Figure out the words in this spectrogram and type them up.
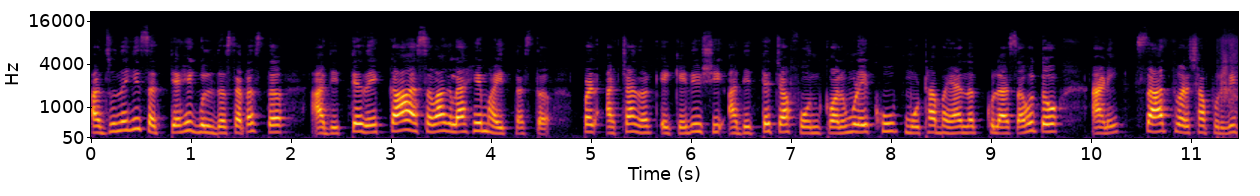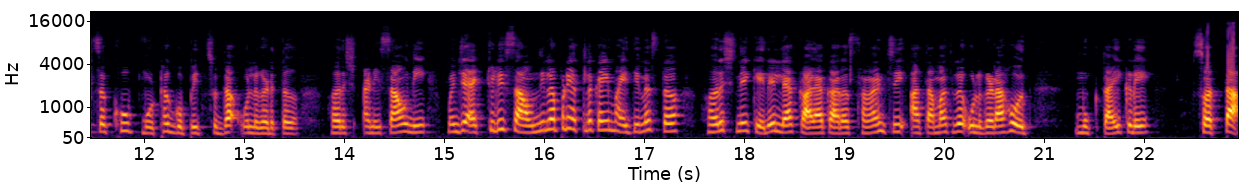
अजूनही सत्य हे गुलदस्त्यात असतं. आदित्यने का असं वागला हे माहीत नसतं. पण अचानक एके दिवशी आदित्यच्या फोन कॉलमुळे खूप मोठा भयानक खुलासा होतो आणि सात वर्षापूर्वीचं खूप मोठं गुपितसुद्धा उलगडतं. हर्ष आणि सावनी म्हणजे ॲक्च्युली सावनीला पण यातलं काही माहिती नसतं. हर्षने केलेल्या काळ्या कारस्थानांची आता मात्र उलगडा होत. मुक्ताईकडे स्वतः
